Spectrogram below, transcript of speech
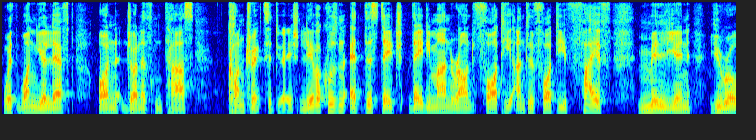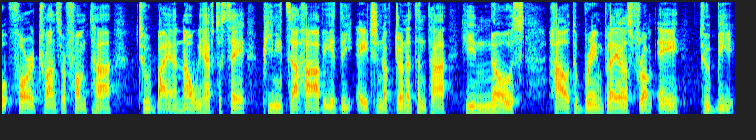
with one year left on Jonathan Tah's contract situation. Leverkusen at this stage they demand around 40 until 45 million euro for a transfer from Tah to Bayern. Now we have to say Pini Zahavi, the agent of Jonathan Tah, he knows how to bring players from A to B.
